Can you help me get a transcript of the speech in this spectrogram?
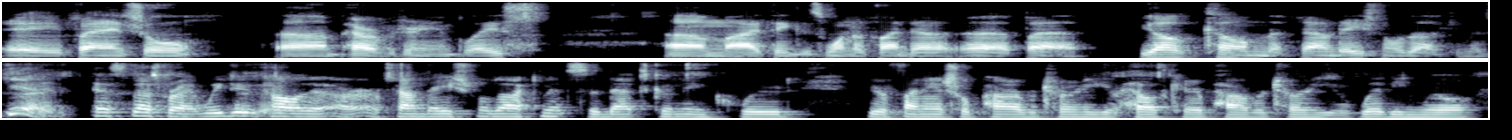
a financial um, power of attorney in place. Um, I think is one to find out, uh, y'all call them the foundational documents, yeah, right? that's that's right. We do okay. call it our, our, foundational documents. So that's going to include your financial power of attorney, your healthcare power of attorney, your living will,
